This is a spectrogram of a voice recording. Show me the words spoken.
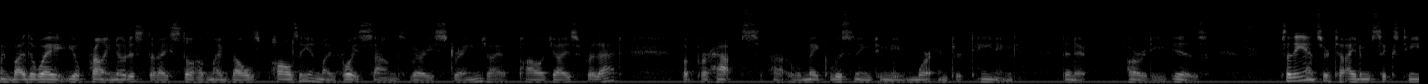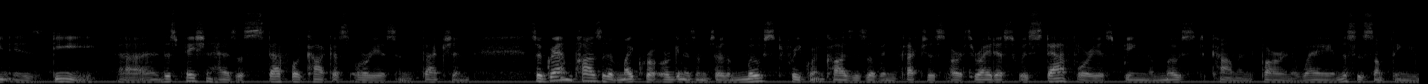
And by the way, you'll probably notice that I still have my Bell's palsy and my voice sounds very strange. I apologize for that, but perhaps uh, it will make listening to me more entertaining than it already is. So the answer to item 16 is D. Uh, this patient has a Staphylococcus aureus infection. So gram-positive microorganisms are the most frequent causes of infectious arthritis, with Staph aureus being the most common far and away, and this is something you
